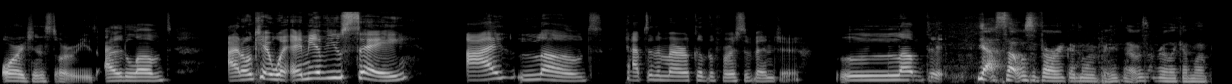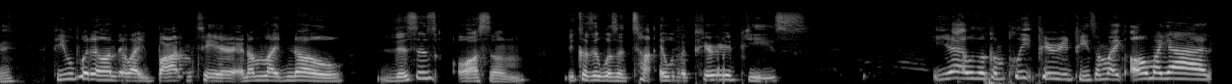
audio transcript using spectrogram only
origin stories. I loved I don't care what any of you say, I loved Captain America the First Avenger. Loved it. yes, that was a very good movie. That was a really good movie. People put it on their like bottom tier and I'm like, "No, this is awesome." Because it was a time it was a period piece yeah, it was a complete period piece. I'm like, oh my god,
